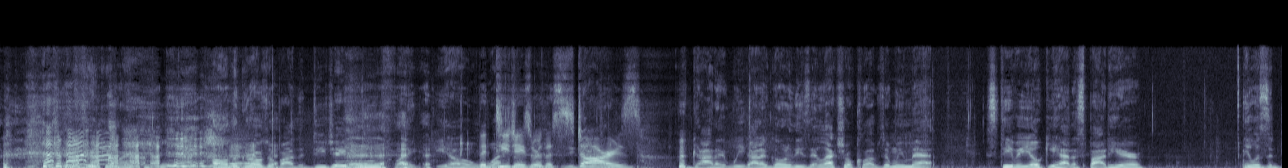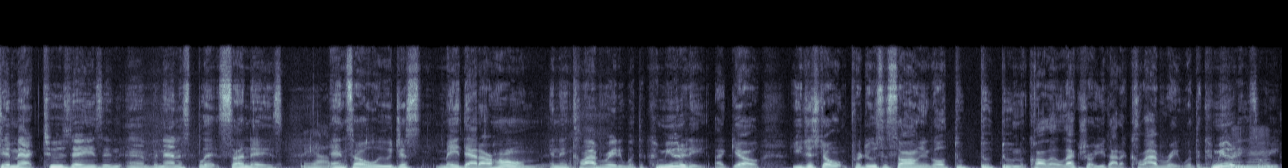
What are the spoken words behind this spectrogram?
Freaking, like, all the girls were by the DJ booth. Like, yo, The what DJs were the you gotta- stars. we gotta we gotta go to these electro clubs and we met steve aoki had a spot here it was the Dim Mak tuesdays and, and banana split sundays. Yeah. and so we just made that our home and then collaborated with the community. Like yo you just don't produce a song and go doop doop doop and call it electro. You gotta collaborate with the community. So Mhm. we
